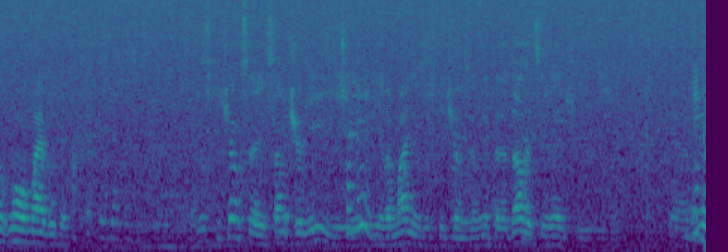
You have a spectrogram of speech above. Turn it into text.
розмова має бути. Зустрічався і сам Чолій, і, і Романів зустрічався. Вони передали ці речі. Вони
